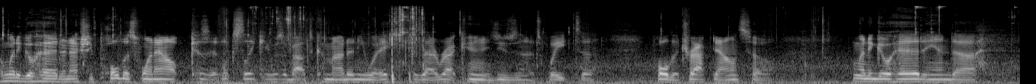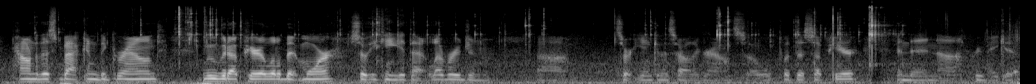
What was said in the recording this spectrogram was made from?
I'm gonna go ahead and actually pull this one out because it looks like it was about to come out anyway because that raccoon is using its weight to pull the trap down. So I'm gonna go ahead and uh, pound this back into the ground, move it up here a little bit more so he can get that leverage and start yanking this out of the ground. So we'll put this up here and then uh, remake it.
